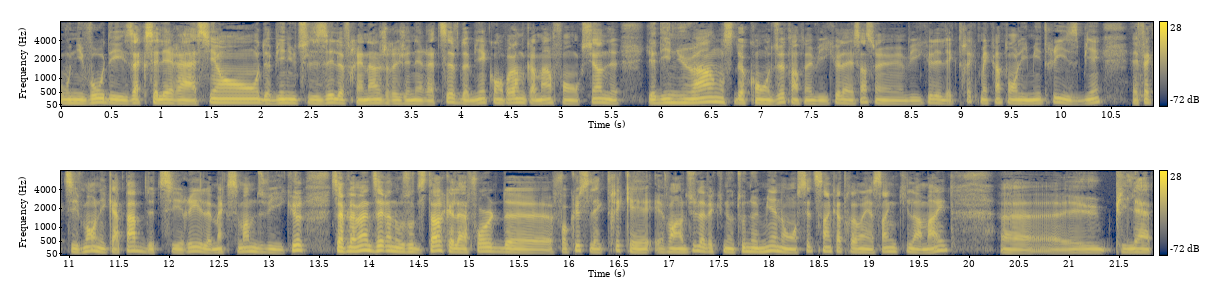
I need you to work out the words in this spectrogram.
au, niveau des accélérations, de bien utiliser le freinage régénératif, de bien comprendre comment fonctionne. Il y a des nuances de conduite entre un véhicule à essence et un véhicule électrique, mais quand on les maîtrise bien, effectivement, on est capable de tirer le maximum du véhicule. Simplement dire à nos auditeurs que la Ford euh, Focus électrique est, est vendue avec une autonomie annoncée de 185 km euh, puis la,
